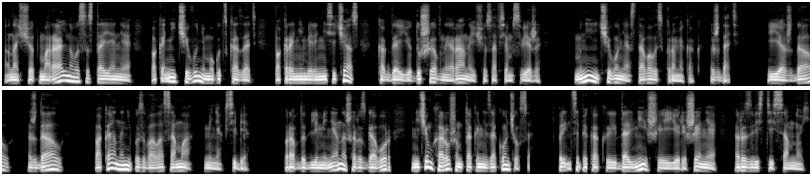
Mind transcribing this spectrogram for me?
а насчет морального состояния пока ничего не могут сказать, по крайней мере не сейчас, когда ее душевные раны еще совсем свежи. Мне ничего не оставалось, кроме как ждать. И я ждал, ждал, пока она не позвала сама меня к себе. Правда, для меня наш разговор ничем хорошим так и не закончился, в принципе, как и дальнейшее ее решение развестись со мной.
